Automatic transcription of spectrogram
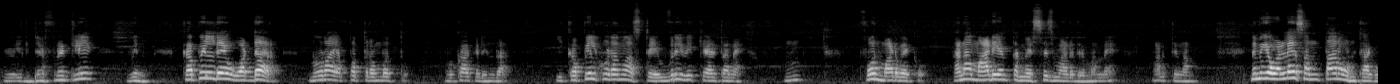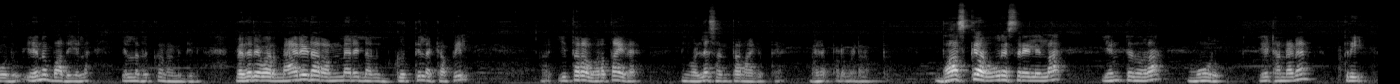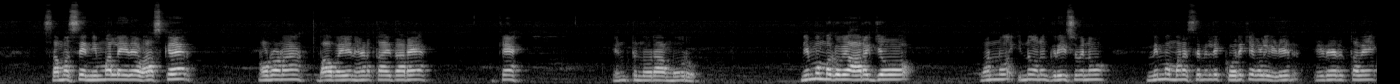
You will definitely win Kapil Dev Vaddar, ನೂರ ಎಪ್ಪತ್ತೊಂಬತ್ತು ಗೋಕಾಕದಿಂದ ಈ ಕಪಿಲ್ ಕೂಡ ಅಷ್ಟೇ ಎವ್ರಿ ವೀಕ್ ಹೇಳ್ತಾನೆ ಹ್ಞೂ ಫೋನ್ ಮಾಡಬೇಕು. ಹಣ ಮಾಡಿ ಅಂತ ಮೆಸೇಜ್ ಮಾಡಿದೆ ಮೊನ್ನೆ. ಮಾಡ್ತೀನಿ ನಾನು. ನಿಮಗೆ ಒಳ್ಳೆಯ ಸಂತಾನ ಉಂಟಾಗುವುದು. ಏನೂ ಬಾಧೆ ಇಲ್ಲ. ಎಲ್ಲದಕ್ಕೂ ನಾನಿದ್ದೀನಿ whether your married or unmarried ನನಗೆ ಗೊತ್ತಿಲ್ಲ ಕಪಿಲ್. ಈ ಥರ ಬರ್ತಾ ಇದೆ. ನಿಂಗೆ ಒಳ್ಳೆ ಸಂತಾನ ಆಗುತ್ತೆ. ಭಯ ಮೇಡಮ್ ಅಂತ ಭಾಸ್ಕರ್ ಊರ ಹೆಸರು ಹೇಳಿಲ್ಲ. ಎಂಟುನೂರ ಮೂರು ಏಯ್ಟ್ ಹಂಡ್ರೆಡ್ ಆ್ಯಂಡ್ ತ್ರೀ ಸಮಸ್ಯೆ ನಿಮ್ಮಲ್ಲೇ ಇದೆ ಭಾಸ್ಕರ್. ನೋಡೋಣ, ಬಾಬಾ ಏನು ಹೇಳ್ತಾ ಇದ್ದಾರೆ. ಓಕೆ ಎಂಟುನೂರ ಮೂರು. ನಿಮ್ಮ ಮಗುವಿನ ಆರೋಗ್ಯವನ್ನು ಇನ್ನೂ ಅನುಗ್ರಹಿಸುವೆನು. ನಿಮ್ಮ ಮನಸ್ಸಿನಲ್ಲಿ ಕೋರಿಕೆಗಳು ಈಡೇರ್, ಈಡೇರುತ್ತವೆ.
